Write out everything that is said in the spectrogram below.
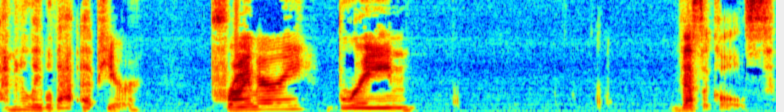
I'm going to label that up here. Primary brain vesicles.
